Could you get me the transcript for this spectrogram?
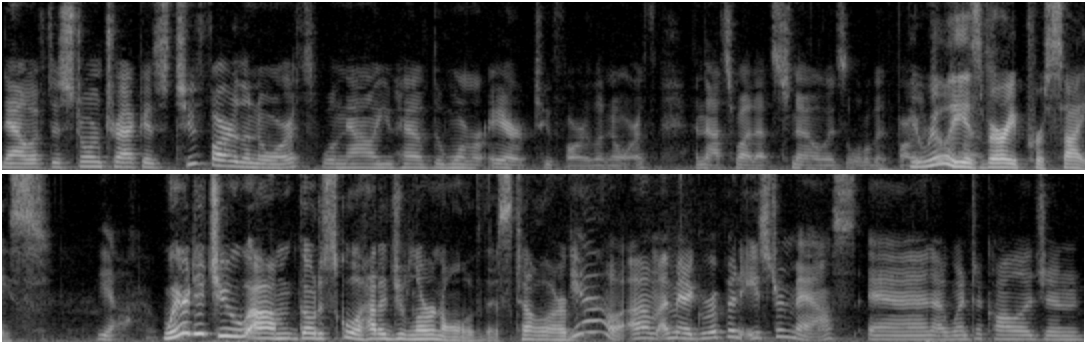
Now, if the storm track is too far to the north, well, now you have the warmer air too far to the north, and that's why that snow is a little bit farther. It really is very precise. Yeah. Where did you um, go to school? How did you learn all of this? Tell our. Yeah, um, I mean, I grew up in Eastern Mass, and I went to college in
